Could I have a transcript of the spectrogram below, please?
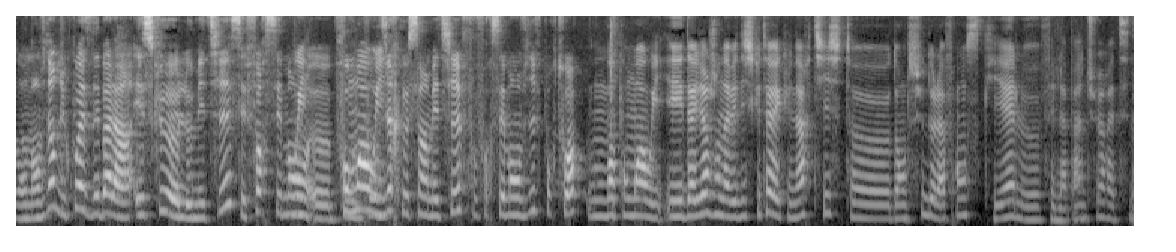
on en vient du coup à ce débat-là. Est-ce que le métier, c'est forcément. Oui. euh, Pour moi, oui. dire que c'est un métier, il faut forcément vivre pour toi? Moi, pour moi, oui. Et d'ailleurs, j'en avais discuté avec une artiste euh, dans le sud de la France qui, elle, euh, fait de la peinture, etc.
